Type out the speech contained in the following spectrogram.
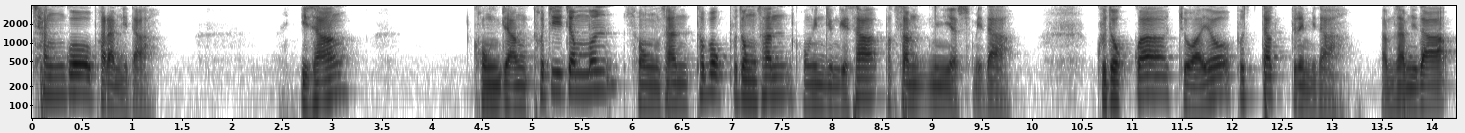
참고 바랍니다. 이상 공장 토지 전문 송산 토복부동산 공인중개사 박삼진이었습니다. 구독과 좋아요 부탁드립니다. 감사합니다.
